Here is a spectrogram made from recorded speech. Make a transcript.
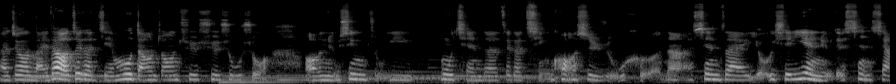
他就来到这个节目当中去叙述说，哦，女性主义目前的这个情况是如何？那现在有一些厌女的现象，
